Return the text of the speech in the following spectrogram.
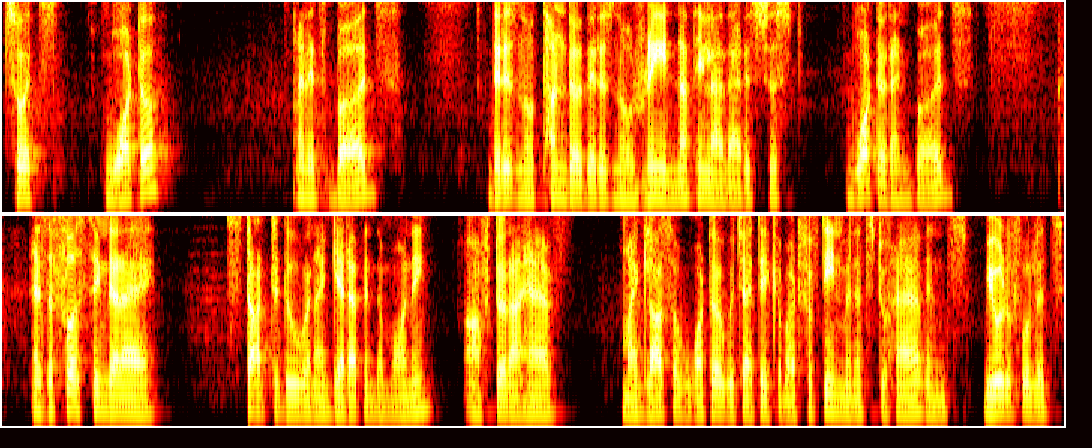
So it's water and it's birds. There is no thunder, there is no rain, nothing like that. It's just water and birds. And it's the first thing that I start to do when I get up in the morning after I have my glass of water, which I take about 15 minutes to have. And it's beautiful. It's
